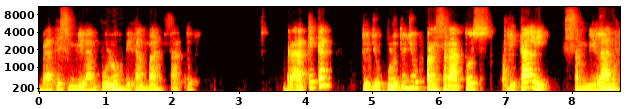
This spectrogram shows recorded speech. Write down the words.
Berarti 90 ditambah 1. Berarti kan 77 per 100 dikali 91.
